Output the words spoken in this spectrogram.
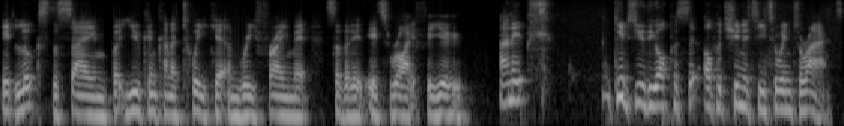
it looks the same, but you can kind of tweak it and reframe it so that it, it's right for you. And it's gives you the opposite opportunity to interact.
